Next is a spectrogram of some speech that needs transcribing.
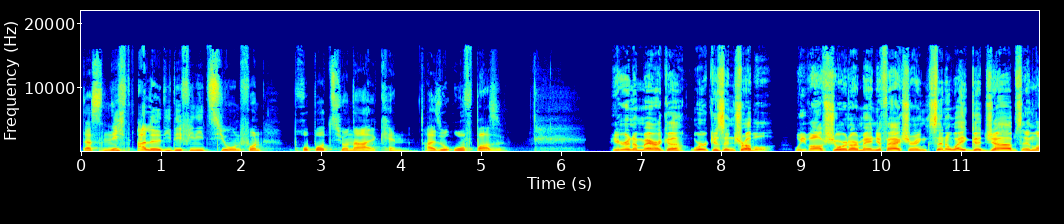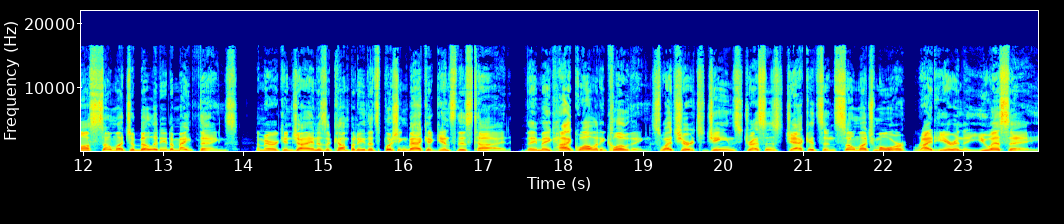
dass nicht alle die Definition von proportional kennen, also Aufbase. Here in America, work is in trouble. We've offshored our manufacturing, sent away good jobs, and lost so much ability to make things. American Giant is a company that's pushing back against this tide. They make high quality clothing, sweatshirts, jeans, dresses, jackets, and so much more right here in the USA.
